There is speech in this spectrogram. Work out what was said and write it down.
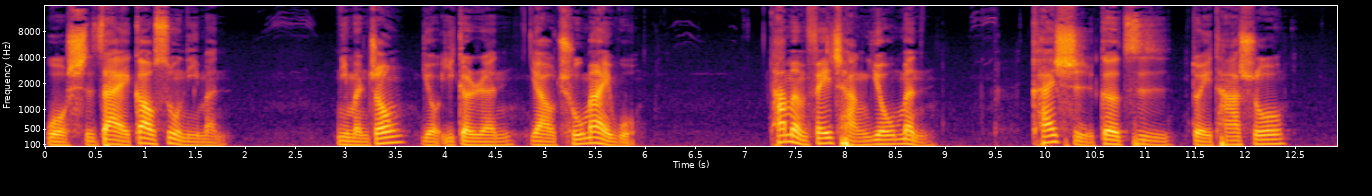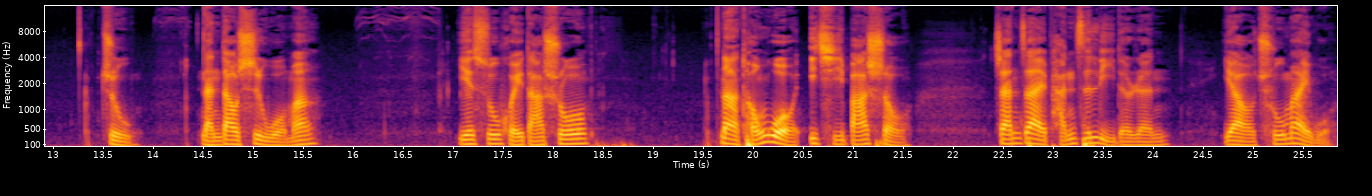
我实在告诉你们，你们中有一个人要出卖我。”他们非常忧闷，开始各自对他说：“主，难道是我吗？”耶稣回答说：“那同我一起把手粘在盘子里的人。”要出卖我，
